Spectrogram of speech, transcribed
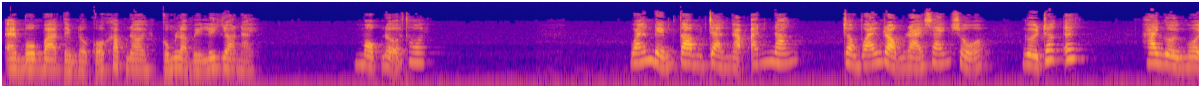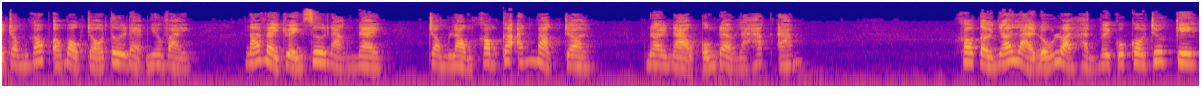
Em bôn ba tìm đồ cổ khắp nơi cũng là vì lý do này. Một nửa thôi quán điểm tâm tràn ngập ánh nắng. Trong quán rộng rãi sáng sủa, người rất ít. Hai người ngồi trong góc ở một chỗ tươi đẹp như vậy. Nói về chuyện xưa nặng nề, trong lòng không có ánh mặt trời, nơi nào cũng đều là hắc ám. Khâu tự nhớ lại đủ loại hành vi của cô trước kia.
